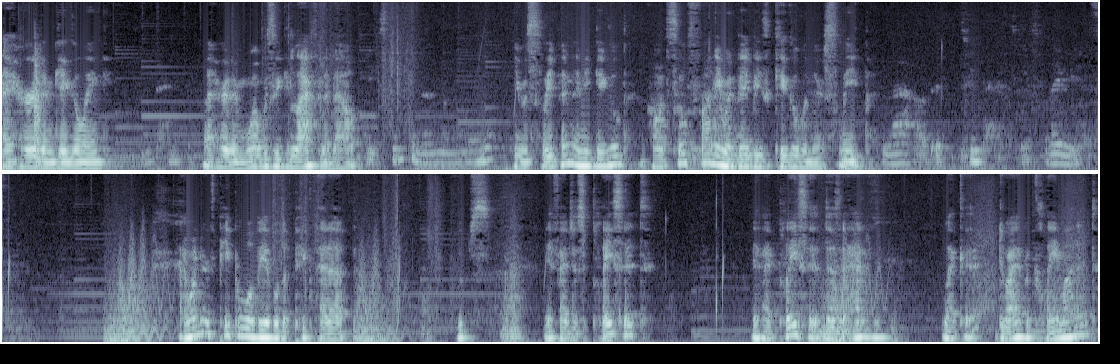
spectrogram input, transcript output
I heard him giggling. I heard him. What was he laughing about? He was sleeping and he giggled? Oh, it's so funny when babies giggle when they're asleep. I wonder if people will be able to pick that up. Oops. If I just place it? If I place it, does it have like a do I have a claim on it?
